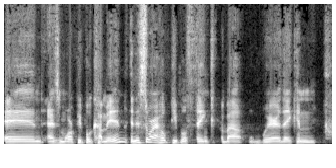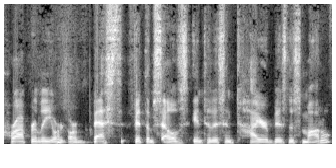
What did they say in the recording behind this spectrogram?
And as more people come in, and this is where I hope people think about where they can properly or, or best fit themselves into this entire business model,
